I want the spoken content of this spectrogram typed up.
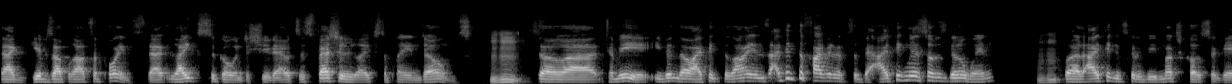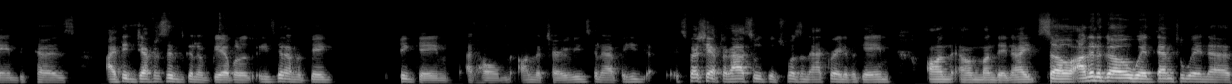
that gives up lots of points, that likes to go into shootouts, especially likes to play in domes. Mm-hmm. So uh, to me, even though I think the Lions, I think the five and up's a bit. I think Minnesota's going to win, mm-hmm. but I think it's going to be a much closer game because I think Jefferson's going to be able to. He's going to have a big big game at home on the turf. He's going to have, he, especially after last week, which wasn't that great of a game on, on Monday night. So I'm going to go with them to win a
